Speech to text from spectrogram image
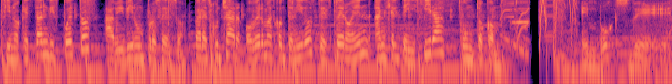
sino que están dispuestos a vivir un proceso. Para escuchar o ver más contenidos, te espero en angelteinspira.com. En box de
